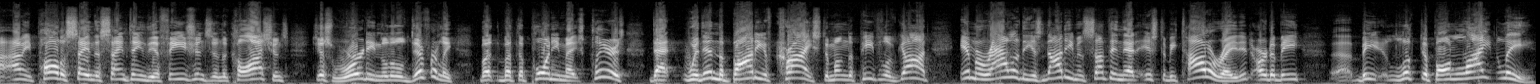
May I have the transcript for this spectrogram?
I mean, Paul is saying the same thing the Ephesians and the Colossians, just wording a little differently. But, but the point he makes clear is that within the body of Christ, among the people of God, immorality is not even something that is to be tolerated or to be, uh, be looked upon lightly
